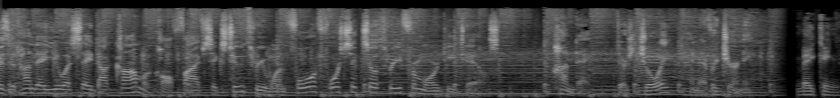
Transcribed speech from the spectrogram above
Visit HyundaiUSA.com or call 562 for more details. Hyundai, there's joy in every journey. Making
